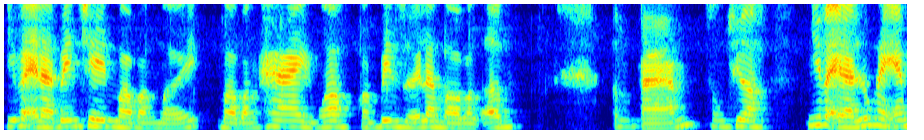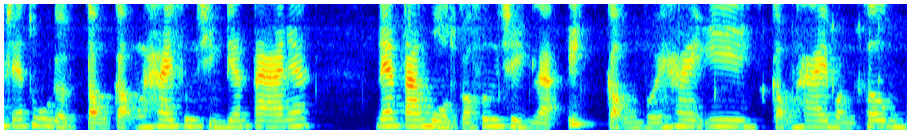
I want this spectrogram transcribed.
Như vậy là bên trên m bằng mấy? M bằng 2 đúng không? Còn bên dưới là m bằng âm. Âm 8 thông chưa? Như vậy là lúc này em sẽ thu được tổng cộng là hai phương trình delta nhé. Delta 1 có phương trình là x cộng với 2y cộng 2 bằng 0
